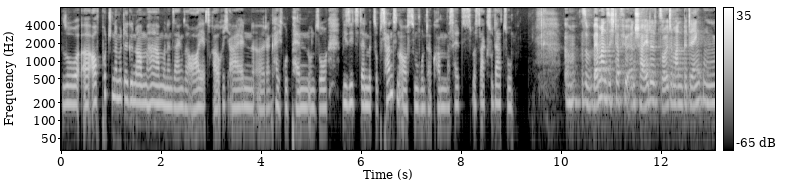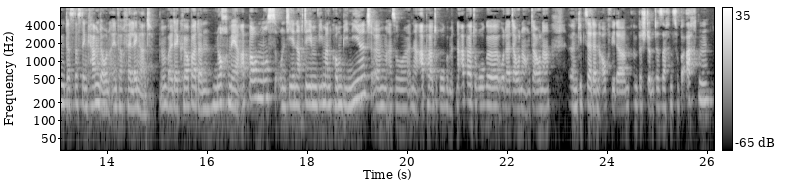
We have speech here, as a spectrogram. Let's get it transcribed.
so äh, aufputschende Mittel genommen haben und dann sagen sie, oh, jetzt rauche ich ein, äh, dann kann ich gut pennen und so. Wie sieht's denn mit Substanzen aus zum Runterkommen? Was hältst, was sagst du dazu? Ähm, also wenn man sich dafür entscheidet, sollte man bedenken, dass das den Comedown einfach verlängert, ne, weil der Körper dann noch mehr abbauen muss und je nachdem, wie man kombiniert, ähm, also eine Upper-Droge mit einer Upper-Droge oder Downer und Downer, äh, gibt's ja dann auch wieder bestimmte Sachen zu beachten.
